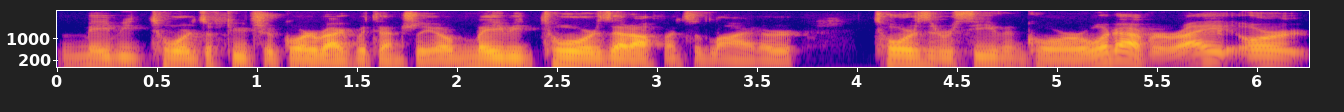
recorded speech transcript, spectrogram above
maybe towards a future quarterback potentially, or maybe towards that offensive line, or towards the receiving core, or whatever, right? Or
